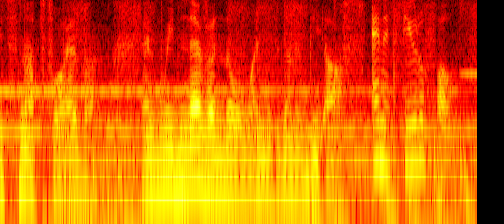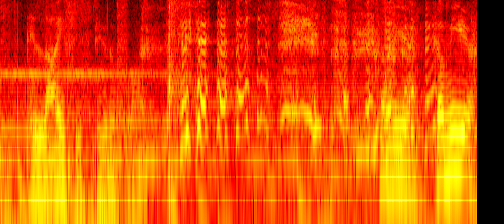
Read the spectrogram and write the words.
it's not forever, and we never know when it's gonna be off. And it's beautiful. A life is beautiful. come here, come here,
